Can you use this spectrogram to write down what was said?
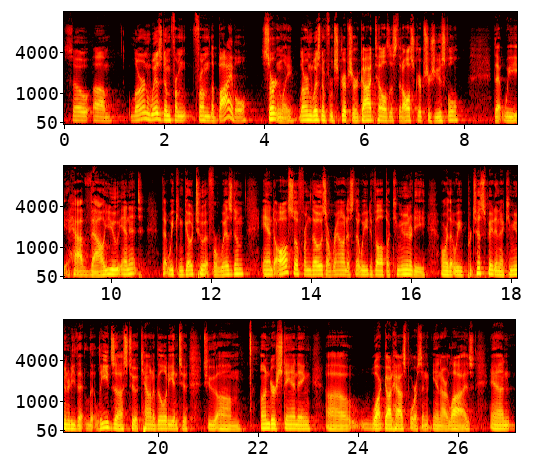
So um, learn wisdom from, from the Bible, certainly. Learn wisdom from Scripture. God tells us that all Scripture is useful, that we have value in it, that we can go to it for wisdom, and also from those around us that we develop a community or that we participate in a community that, that leads us to accountability and to, to um, understanding uh, what God has for us in, in our lives. And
